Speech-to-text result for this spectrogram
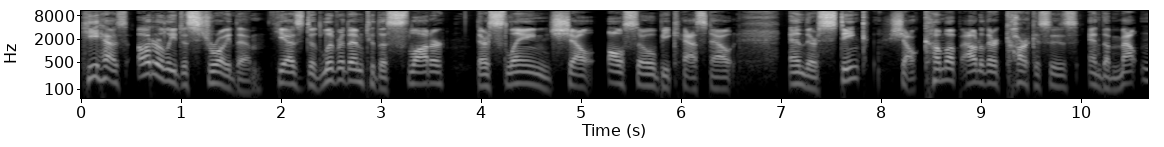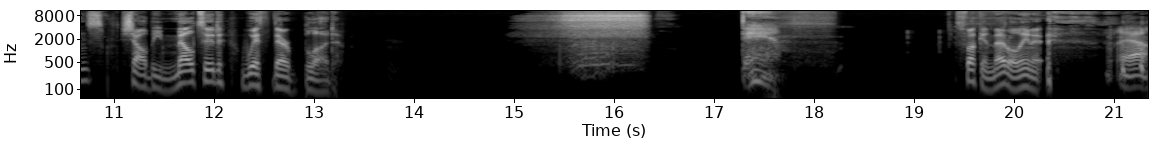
He has utterly destroyed them. He has delivered them to the slaughter. Their slain shall also be cast out, and their stink shall come up out of their carcasses, and the mountains shall be melted with their blood. Damn. It's fucking metal, ain't it? Yeah.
